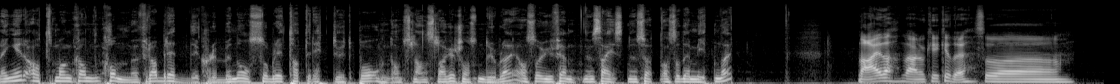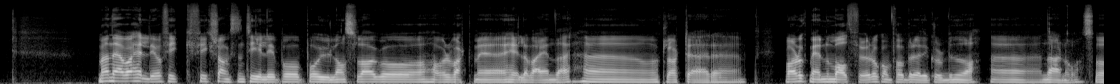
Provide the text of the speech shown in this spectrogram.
lenger, at man kan komme fra breddeklubben og også bli tatt rett ut på ungdomslandslaget, sånn som du blei. Altså U15, U16, U17, altså den midten der. Nei da, det er nok ikke det. Så Men jeg var heldig og fikk, fikk sjansen tidlig på, på U-landslag og har vel vært med hele veien der. Eh, og klart det er eh, var nok mer normalt før å komme fra breddeklubbene da eh, enn det er nå. Så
